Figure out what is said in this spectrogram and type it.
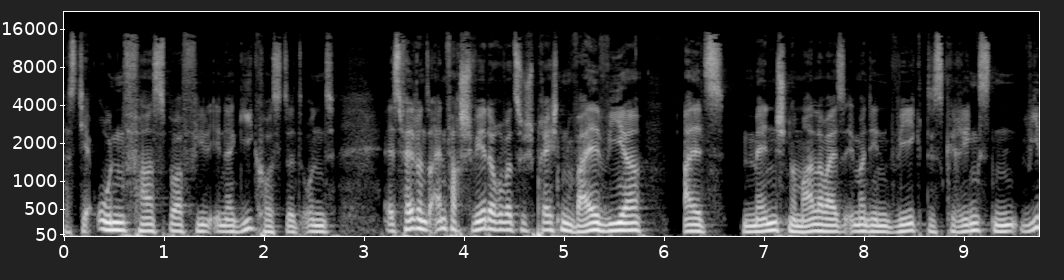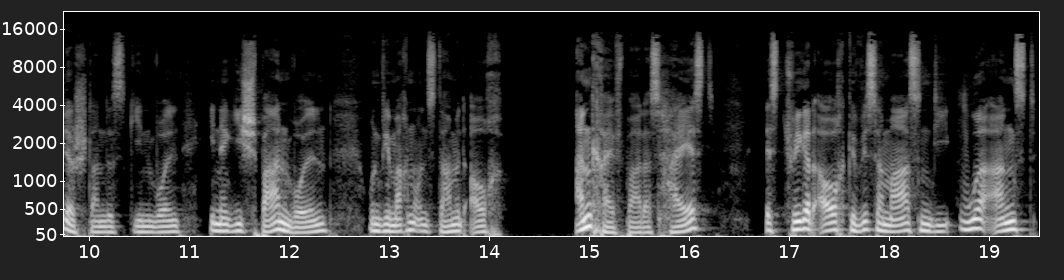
dass der unfassbar viel Energie kostet. Und es fällt uns einfach schwer darüber zu sprechen, weil wir als Mensch normalerweise immer den Weg des geringsten Widerstandes gehen wollen, Energie sparen wollen und wir machen uns damit auch angreifbar. Das heißt, es triggert auch gewissermaßen die Urangst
